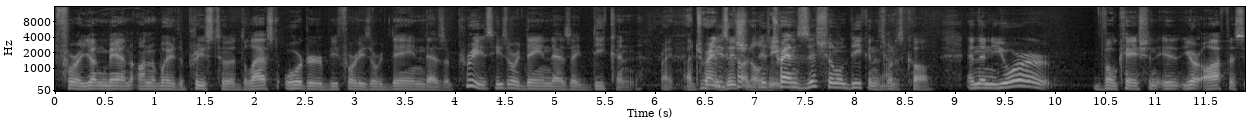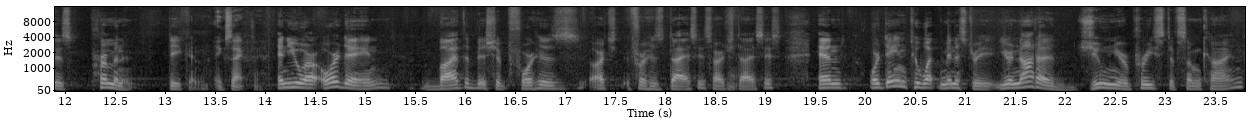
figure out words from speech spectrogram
for a young man on the way to the priesthood, the last order before he's ordained as a priest, he's ordained as a deacon. Right, a transitional called, deacon. A transitional deacon is yeah. what it's called. And then your vocation, is, your office is permanent deacon. Exactly. And you are ordained by the bishop for his arch, for his diocese, archdiocese, yeah. and ordained to what ministry? You're not a junior priest of some kind.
